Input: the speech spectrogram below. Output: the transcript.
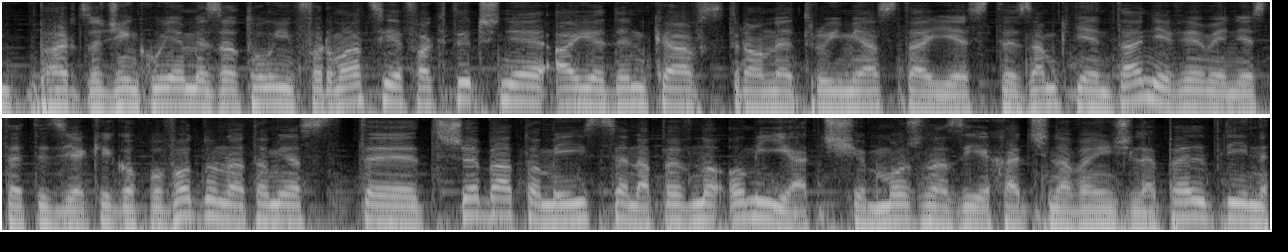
Bardzo dziękujemy za tą informację. Faktycznie A1 w stronę Trójmiasta jest zamknięta. Nie wiemy niestety z jakiego powodu, natomiast e, trzeba to miejsce na pewno omijać. Można zjechać na węźle Pelplin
